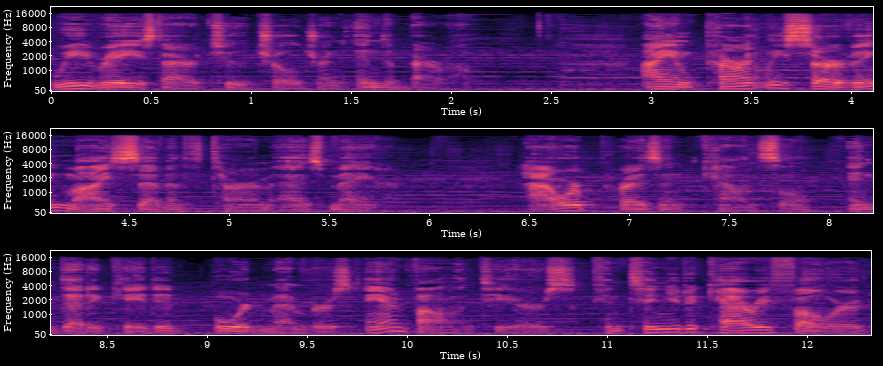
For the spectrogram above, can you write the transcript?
we raised our two children in the borough. I am currently serving my seventh term as mayor. Our present council and dedicated board members and volunteers continue to carry forward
